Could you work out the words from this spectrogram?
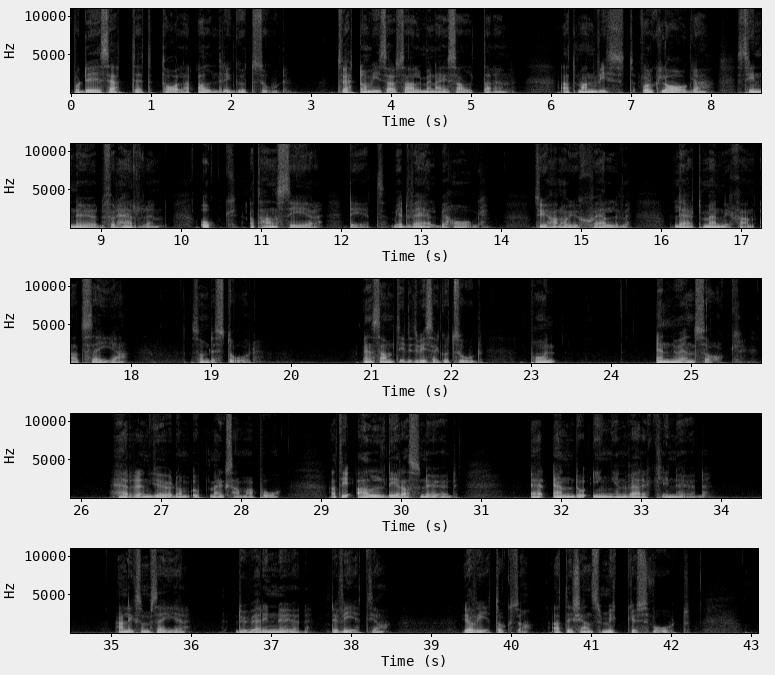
På det sättet talar aldrig Guds ord. Tvärtom visar psalmerna i Saltaren att man visst får klaga sin nöd för Herren och att han ser det med välbehag. Ty han har ju själv lärt människan att säga som det står. Men samtidigt visar Guds ord på en, ännu en sak. Herren gör dem uppmärksamma på att i all deras nöd är ändå ingen verklig nöd. Han liksom säger du är i nöd, det vet jag. Jag vet också att det känns mycket svårt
